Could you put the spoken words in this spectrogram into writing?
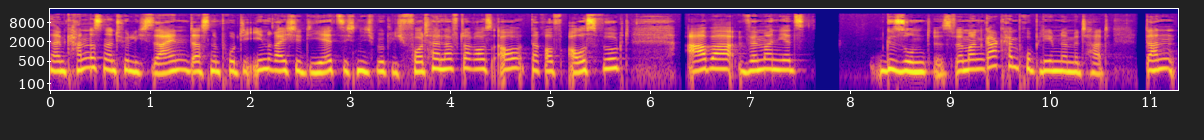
dann kann es natürlich sein, dass eine proteinreiche Diät sich nicht wirklich vorteilhaft daraus, darauf auswirkt. Aber wenn man jetzt gesund ist, wenn man gar kein Problem damit hat, dann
